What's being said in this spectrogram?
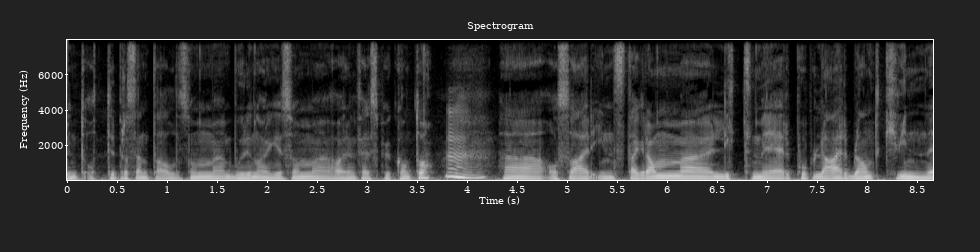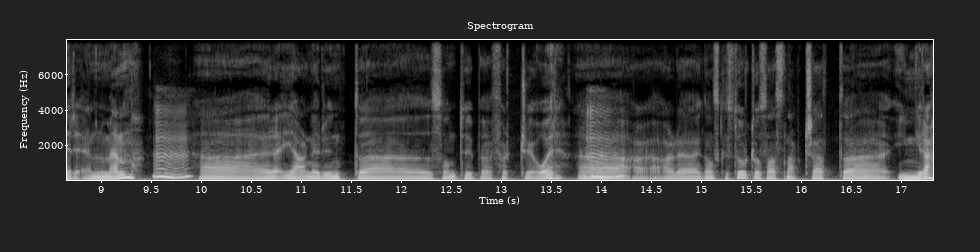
rundt 80% av alle som bor i Norge som har en Facebook-konto. Mm. Uh, og så er Instagram uh, litt mer populær blant kvinner enn menn. Mm. gjerne rundt sånn type 40 år mm. er, er, det ganske stort. Og så er Snapchat yngre.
